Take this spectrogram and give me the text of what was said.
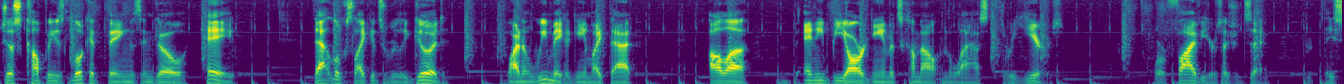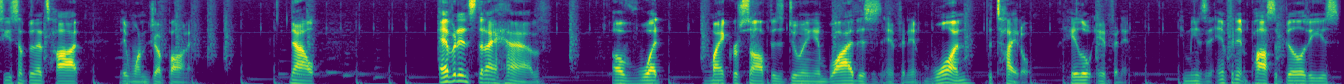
Just companies look at things and go, hey, that looks like it's really good. Why don't we make a game like that? A la any BR game that's come out in the last three years or five years, I should say. They see something that's hot, they want to jump on it. Now, evidence that I have of what Microsoft is doing and why this is infinite one, the title, Halo Infinite. It means an infinite possibilities,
